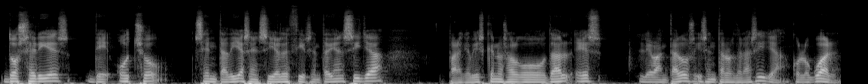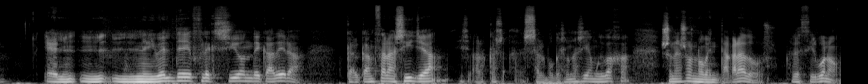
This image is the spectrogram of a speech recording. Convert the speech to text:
dos series de 8 sentadillas en silla, es decir, sentadilla en silla, para que veáis que no es algo tal, es levantaros y sentaros de la silla. Con lo cual, el, nivel de flexión de cadera que alcanza la silla, salvo que sea una silla muy baja, son esos 90 grados. Es decir, bueno,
